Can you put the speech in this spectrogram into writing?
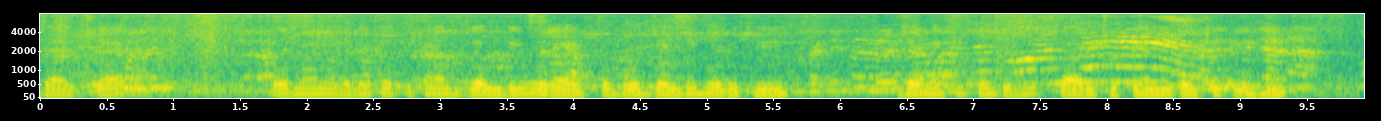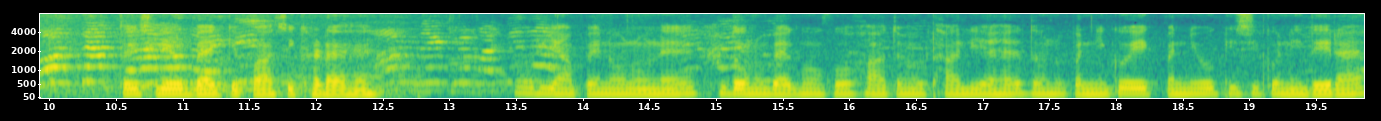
बैग पैक और नोनू को देखो कितना जल्दी हो रहा है उसको बहुत जल्दी हो रही थी जाने की क्योंकि बहुत सारी छुट्टियाँ निकल चुकी हैं तो इसलिए वो बैग के पास ही खड़ा है और यहाँ पे नोनू ने दोनों बैगों को हाथ में उठा लिया है दोनों पन्नी को एक पन्नी वो किसी को नहीं दे रहा है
